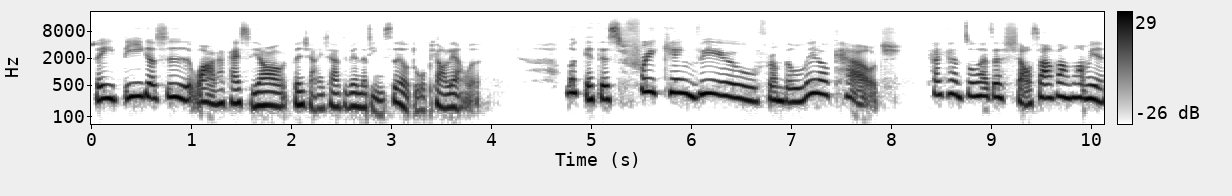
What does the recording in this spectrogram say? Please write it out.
所以第一个是哇，他开始要分享一下这边的景色有多漂亮了。 Look at this freaking view from the little couch。看看坐在这小沙发上面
